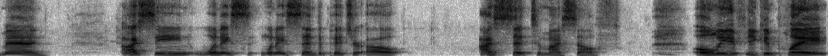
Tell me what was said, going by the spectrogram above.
Man, I seen when they when they sent the picture out, I said to myself, only if he can play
